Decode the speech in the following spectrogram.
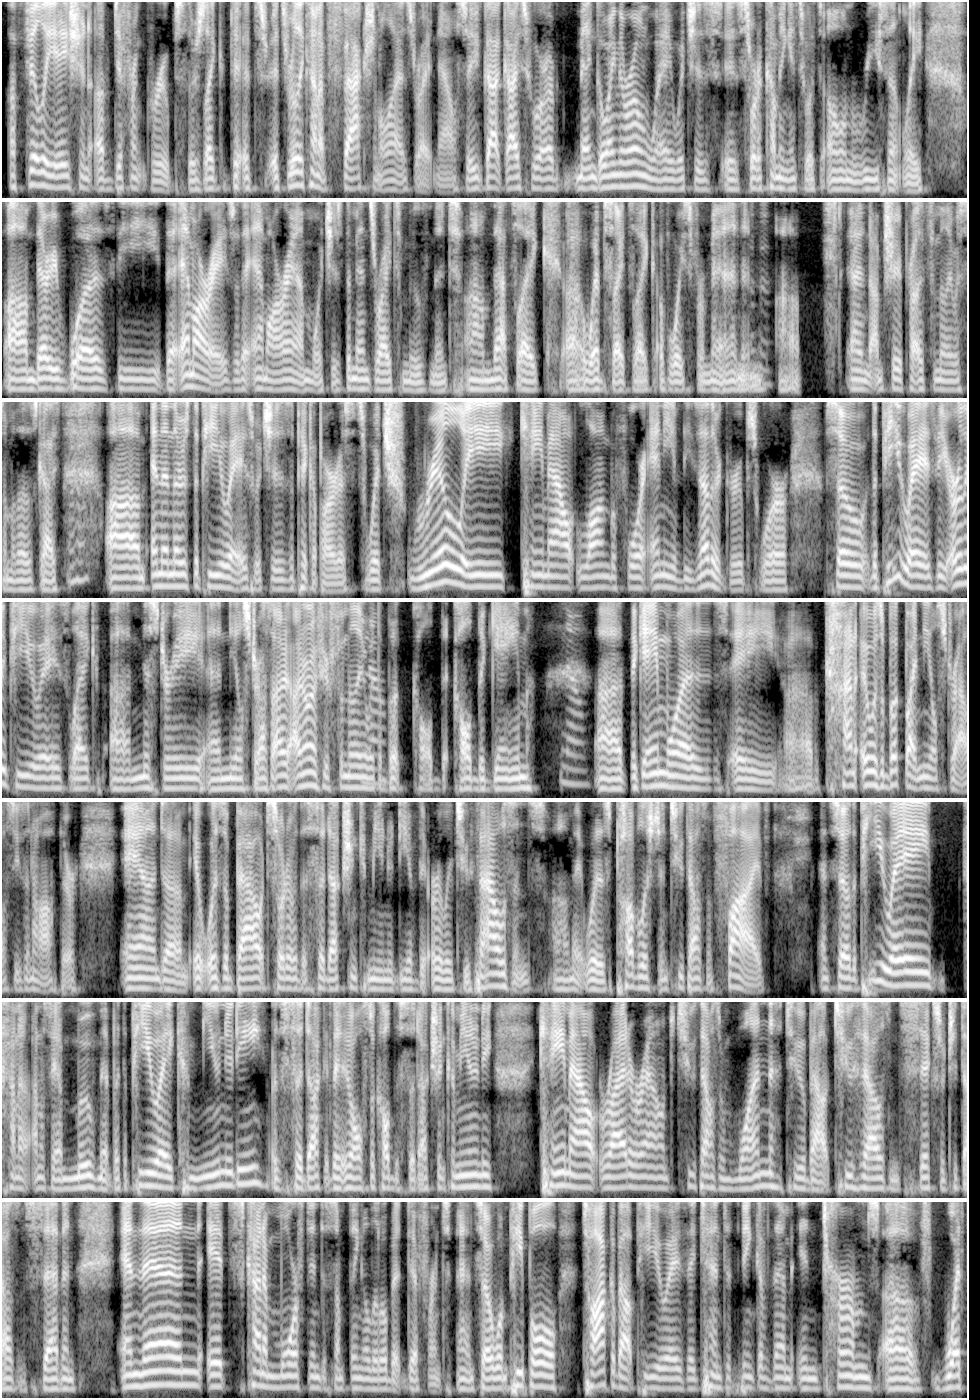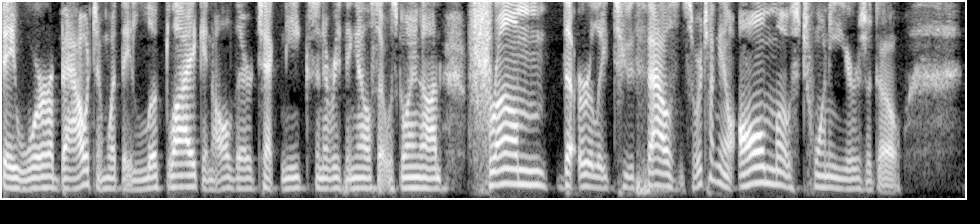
affiliation of different groups. There's like it's it's really kind of factionalized right now. So you've got guys who are men going their own way, which is is sort of coming into its own recently. Um, there was the the MRAs or the MRM, which is the men's rights movement. Um, that's like uh, websites like A Voice for Men and mm-hmm. uh, and I'm sure you're probably familiar with some of those guys. Mm-hmm. Um, and then there's the PUAs, which is the pickup artists, which really came out long before any of these other groups were. So the PUAs, the early PUAs like uh, Mystery and Neil Strauss. I, I, don't know if you're familiar no. with the book called called The Game. No. Uh, the game was a uh, kind of, it was a book by Neil Strauss. He's an author, and um, it was about sort of the seduction community of the early 2000s. Um, it was published in 2005. And so the PUA kind of I don't say a movement, but the PUA community, or the seduct they also called the seduction community, came out right around 2001 to about 2006 or 2007, and then it's kind of morphed into something a little bit different. And so when people talk about PUAs, they tend to think of them in terms of what they were about and what they looked like and all their techniques and everything else that was going on from the early 2000s. So we're talking almost 20 years ago.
